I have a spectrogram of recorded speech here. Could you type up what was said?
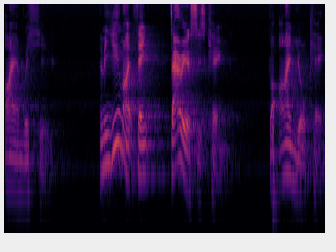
I am with you. I mean, you might think Darius is king, but I'm your king.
